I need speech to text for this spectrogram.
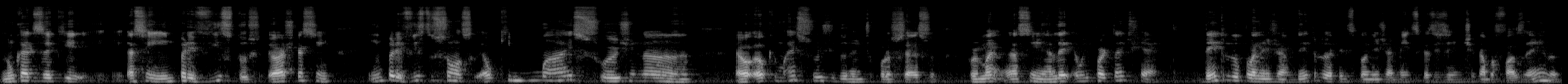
Não quer dizer que, assim, imprevistos, eu acho que assim, imprevistos são é o que mais surge na é, o, é o que mais surge durante o processo. Por mais, assim, é, o importante é dentro do planejamento, dentro daqueles planejamentos que às vezes a gente acaba fazendo,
